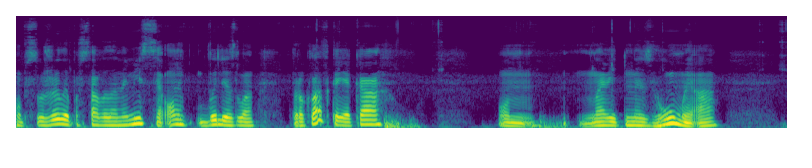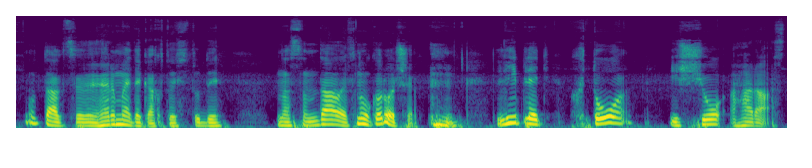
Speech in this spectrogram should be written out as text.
обслужили, поставили на місце, он вилізла прокладка, яка он, навіть не з гуми, а ну так, це герметика хтось туди насандалив. Ну, коротше, ліплять хто і що гаразд.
